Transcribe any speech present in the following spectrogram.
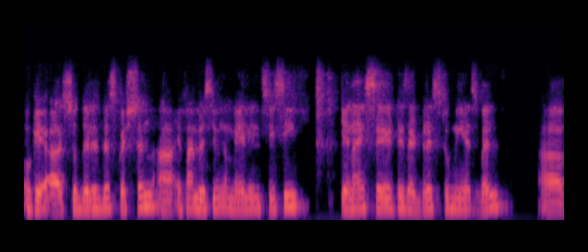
Okay, uh, so there is this question. Uh, if I'm receiving a mail in CC, can I say it is addressed to me as well? Uh,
